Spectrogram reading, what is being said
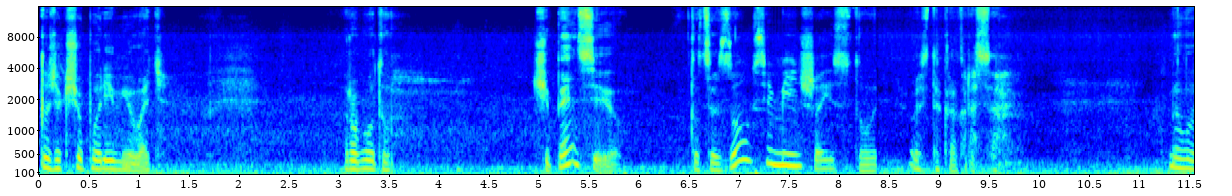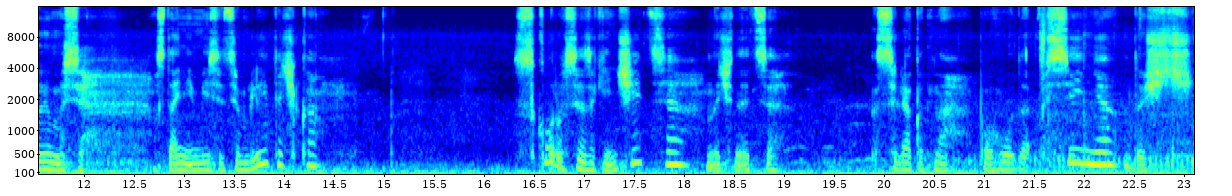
Тож, якщо порівнювати роботу чи пенсію, то це зовсім інша історія. Ось така краса. Милуємося останнім місяцем літочка. Скоро все закінчиться, почнеться слякотна погода осіння, дощі.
